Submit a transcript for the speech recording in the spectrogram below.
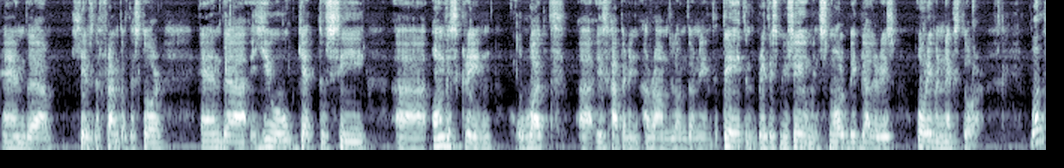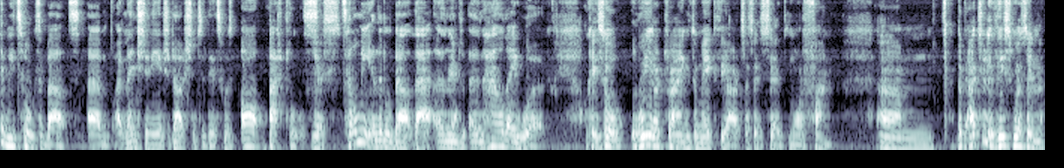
and uh, here's the front of the store, and uh, you get to see uh, on the screen what uh, is happening around London in the Tate, in the British Museum, in small, big galleries, or even next door. One thing we talked about, um, I mentioned in the introduction to this, was art battles. Yes. Tell me a little about that and, yeah. and how they work. Okay, so we are trying to make the arts, as I said, more fun. Um, but actually, this was an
